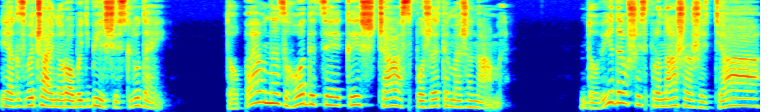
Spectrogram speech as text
як звичайно робить більшість людей, то, певне, згодиться якийсь час пожити межи нами. Довідавшись про наше життя,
